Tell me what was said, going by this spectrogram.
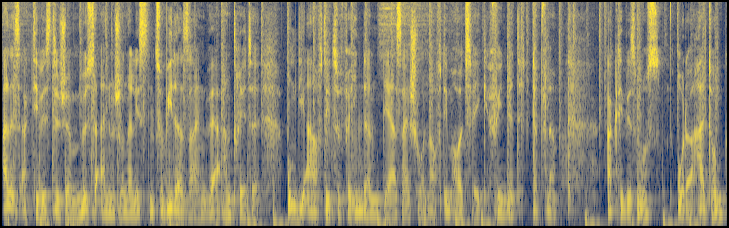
Alles Aktivistische müsse einem Journalisten zuwider sein. Wer antrete, um die AfD zu verhindern, der sei schon auf dem Holzweg, findet Döpfner. Aktivismus oder Haltung?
